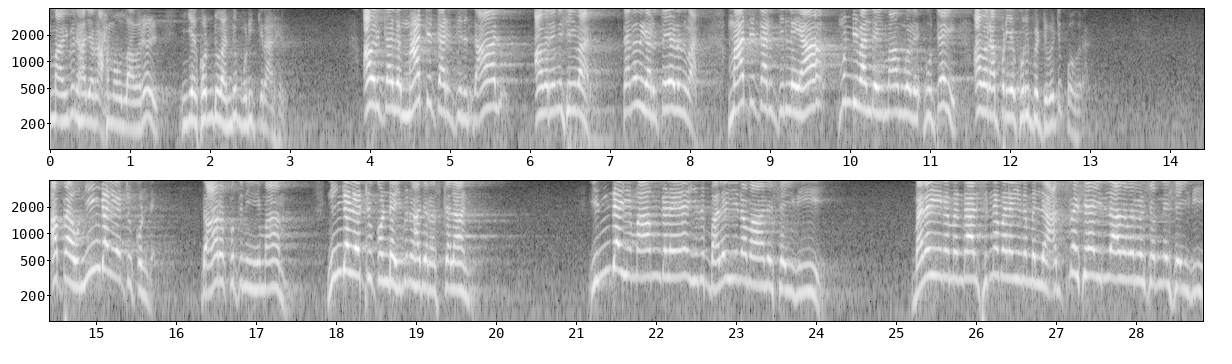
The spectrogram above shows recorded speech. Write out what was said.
இமாம் இபின் ஹஜர் ரஹமுல்லா அவர்கள் இங்கே கொண்டு வந்து முடிக்கிறார்கள். அவருக்கு அதில் மாற்று கருத்து இருந்தால் அவர் என்ன செய்வார்? தனது கருத்தை எழுதுவார். மாற்று கருத்து இல்லையா? முந்தி வந்த இமாம்களுடைய கூட்டை அவர் அப்படியே குறிப்பிட்டு விட்டு போகிறார். அப்போ நீங்கள் ஏற்றுக்கொண்ட தாரகுத்தினி இமாம் நீங்கள் ஏற்றுக்கொண்ட இபின் ஹஜர் அஸ்கலானி இந்த இமாம்களே இது பலகீனமான செய்தி. பலகீனம் என்றால் சின்ன பலகீனம் இல்லை அட்ரஸே இல்லாதவர்கள் சொன்ன செய்தி.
